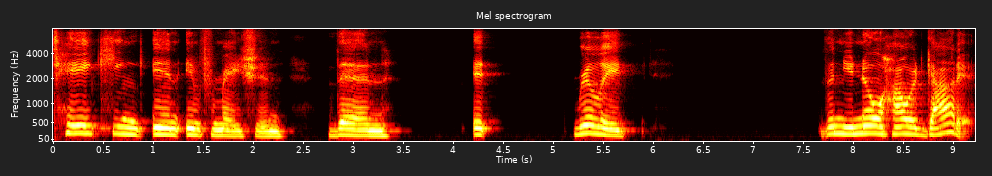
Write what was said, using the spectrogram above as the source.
taking in information than really then you know how it got it.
